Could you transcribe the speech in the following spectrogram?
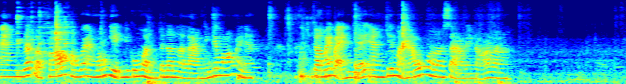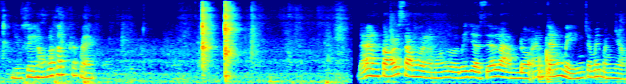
Ăn rất là khó, không có ăn món Việt như của mình Cho nên là làm những cái món này nè Cho mấy bạn dễ ăn chứ mà nấu ờ, xào này nọ là Nhiều khi không có thích các bạn Đã ăn tối xong rồi nè mọi người Bây giờ sẽ làm đồ ăn tráng miệng cho mấy bạn nhỏ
